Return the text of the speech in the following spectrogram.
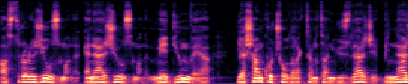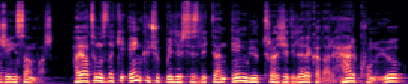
astroloji uzmanı, enerji uzmanı, medyum veya yaşam koçu olarak tanıtan yüzlerce, binlerce insan var. Hayatınızdaki en küçük belirsizlikten en büyük trajedilere kadar her konuyu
